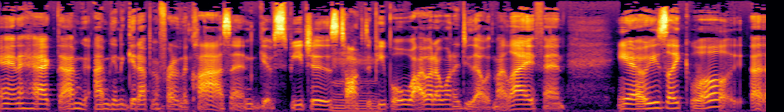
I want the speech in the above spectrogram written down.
in heck that I'm, I'm going to get up in front of the class and give speeches, mm. talk to mm. people. Why would I want to do that with my life? And, you know, he's like, well, uh,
